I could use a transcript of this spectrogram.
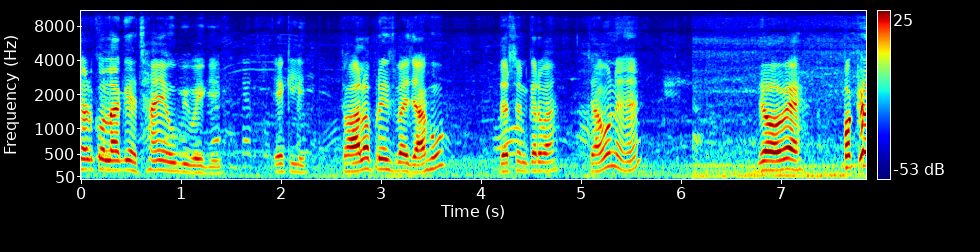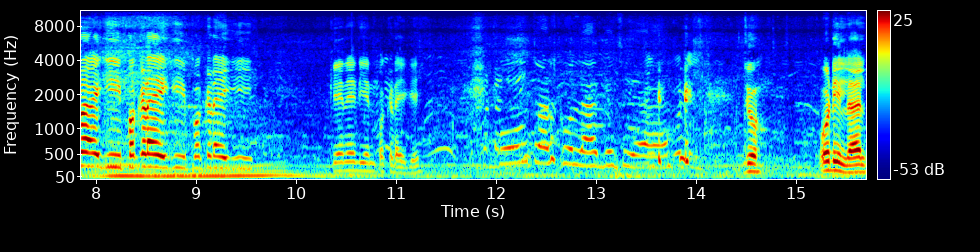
તડકો લાગે છાંય ઊભી વહી ગઈ એકલી. તો હાલો પ્રિન્સભાઈ જાહું. દર્શન કરવા. જાહું ને હે? જો હવે પકડાઈ ગઈ પકડાઈ ગઈ પકડાઈ ગઈ. કેનેડિયન પકડાઈ ગઈ. બહુ તડકો લાગે છે યાર. જો ઓડી લાલ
